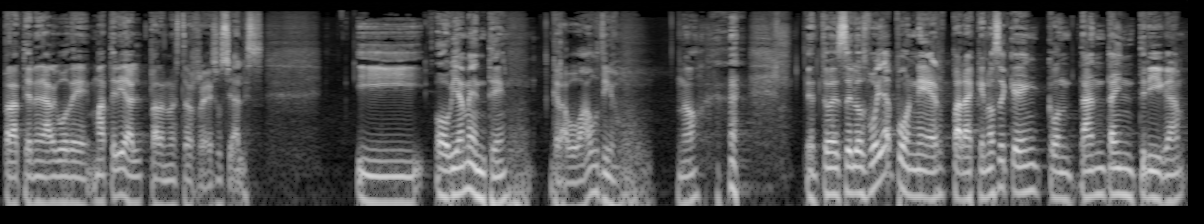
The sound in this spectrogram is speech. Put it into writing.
para tener algo de material para nuestras redes sociales. Y obviamente grabó audio, ¿no? Entonces se los voy a poner para que no se queden con tanta intriga.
